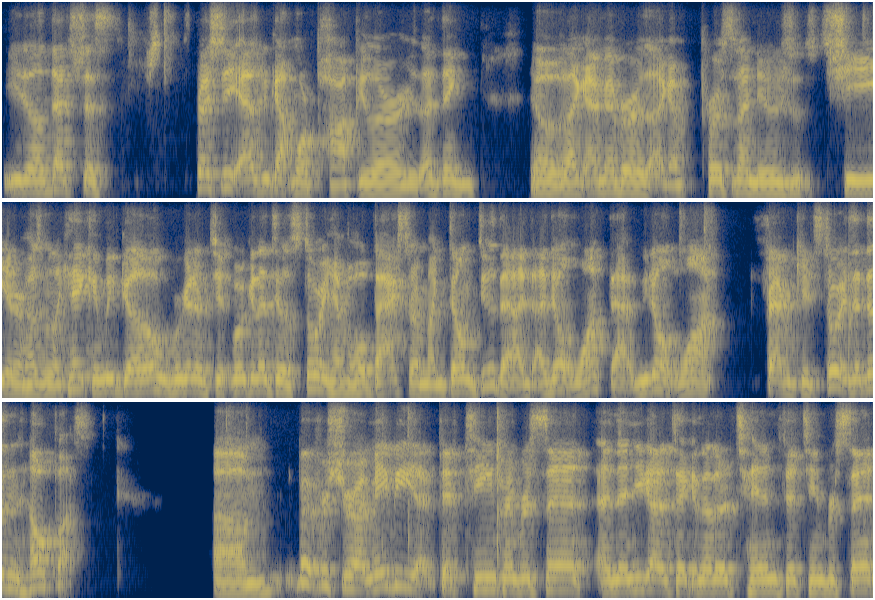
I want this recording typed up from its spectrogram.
You know, that's just especially as we got more popular. I think you know, like I remember like a person I knew, she and her husband, like, hey, can we go? We're gonna do, we're gonna tell a story, have a whole backstory. I'm like, don't do that. I, I don't want that. We don't want fabricated stories. That doesn't help us. Um, but for sure, maybe at 15, 20%, and then you got to take another 10, 15%.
